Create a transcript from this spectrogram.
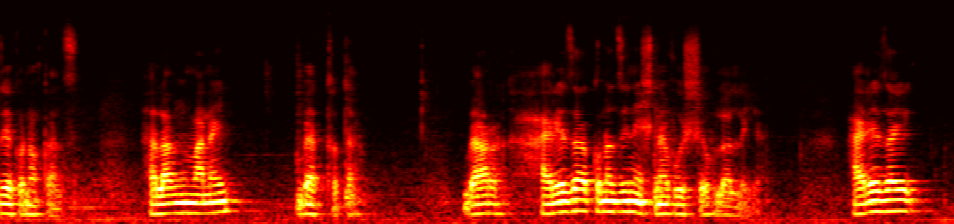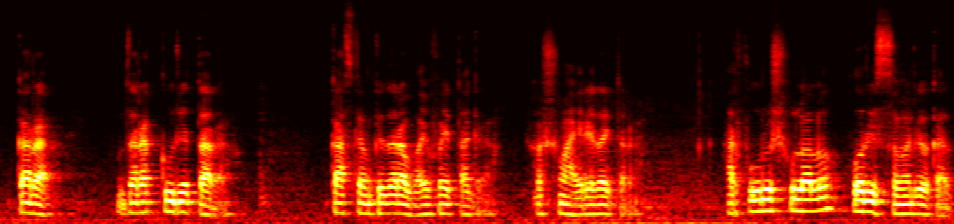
যে কোনো কাজ। হেলামি মানেই ব্যর্থতা। আর হারে যাওয়া কোনো জিনিস না পুষে ভুলার লেগে। হারে যায় কারা, যারা কুড়ে তারা কাজ কামকে যারা ভয় পায় তারা সবসময় হারে যায় তারা। আর পুরুষ ফুলালো পরিশ্রমের কাজ।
